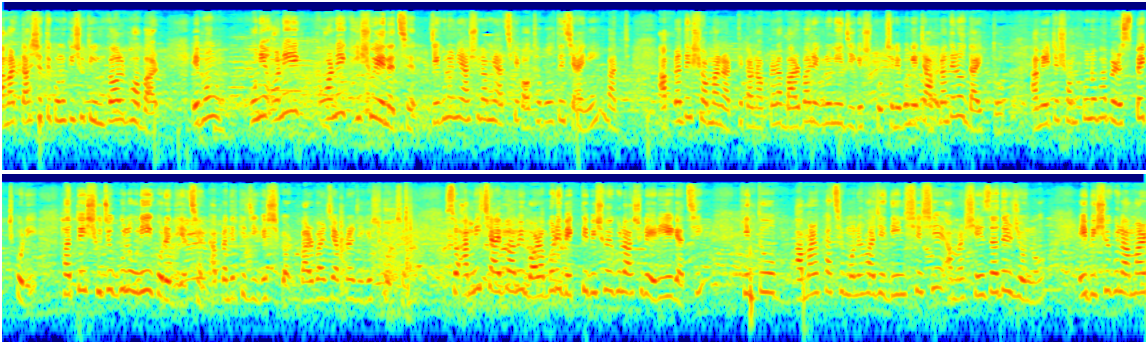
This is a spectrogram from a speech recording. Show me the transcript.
আমার তার সাথে কোনো কিছুতে ইনভলভ হবার এবং উনি অনেক অনেক ইস্যু এনেছেন, যেগুলো নিয়ে আসলে আমি আজকে কথা বলতে চাইনি বাট আপনাদের সম্মানার্থে, কারণ আপনারা বারবার এগুলো নিয়ে জিজ্ঞেস করছেন এবং এটা আপনাদেরও দায়িত্ব। আমি এটা সম্পূর্ণভাবে রেসপেক্ট করি, হয়তো এই সুযোগগুলো উনিই করে দিয়েছেন, আপনাদেরকে জিজ্ঞেস কর, বারবার যে আপনারা জিজ্ঞেস করছেন। সো আমি চাইব আমি বরাবরই ব্যক্তি বিষয়গুলো আসলে এড়িয়ে গেছি, কিন্তু আমার কাছে মনে হয় যে দিন শেষে আমার শেহজাদের জন্য এই বিষয়গুলো আমার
